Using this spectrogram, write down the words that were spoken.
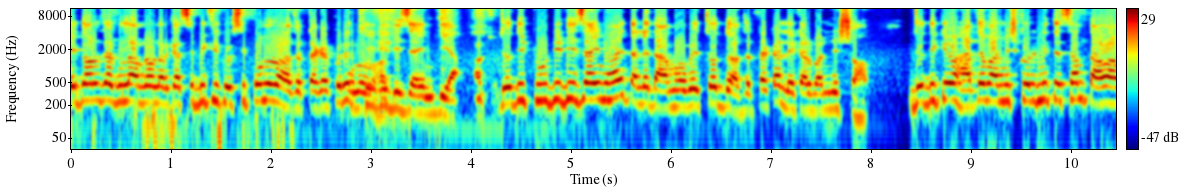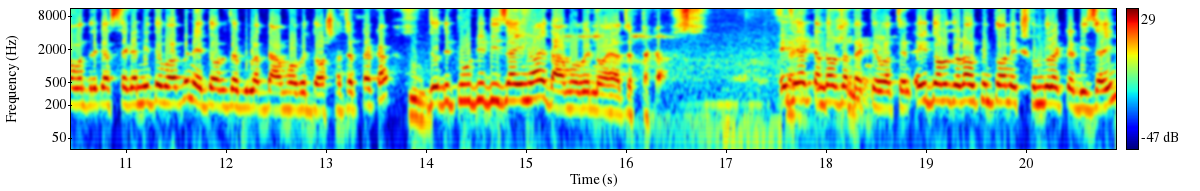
এই দরজাগুলো আমরা ওনার কাছে বিক্রি করছি পনেরো হাজার টাকা করে থ্রি 15,000 ডিজাইন দিয়া। আচ্ছা। যদি টু ডি ডিজাইন হয় তাহলে দাম হবে চোদ্দ হাজার টাকা লেকার বার্নিশ সহ। যদি কেউ হাতে বার্নিশ করে নিতে চান তাও আমাদের কাছ থেকে নিতে পারবেন। এই দরজাগুলোর দাম হবে দশ হাজার টাকা। যদি টু ডি ডিজাইন হয় দাম হবে নয় হাজার টাকা। এই যে হ্যাঁ, একটা দরজা দেখতে পাচ্ছেন। এই দরজাটাও কিন্তু অনেক সুন্দর একটা ডিজাইন।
